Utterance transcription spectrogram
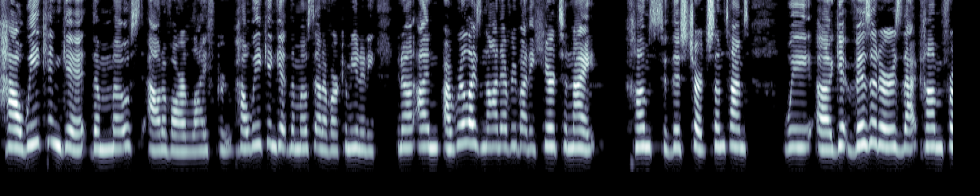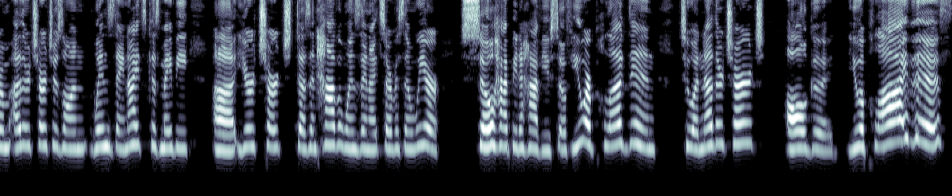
how we can get the most out of our life group, how we can get the most out of our community. You know, I, I realize not everybody here tonight comes to this church. Sometimes we uh, get visitors that come from other churches on Wednesday nights because maybe uh, your church doesn't have a Wednesday night service, and we are so happy to have you. So if you are plugged in to another church, all good. You apply this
